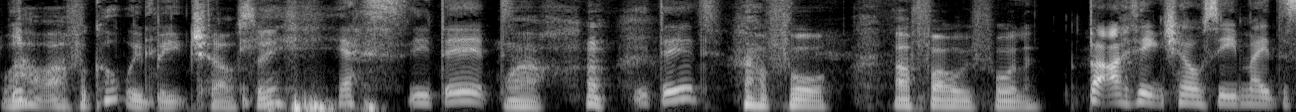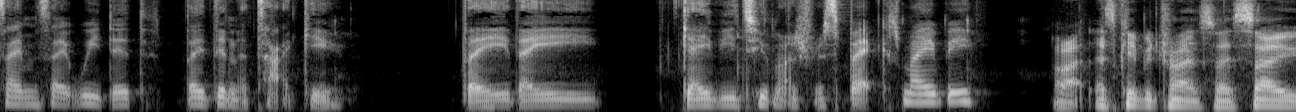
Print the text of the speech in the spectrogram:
Wow, I forgot we beat Chelsea. Yes, you did. Wow, You did. how far how far we fallen? But I think Chelsea made the same mistake we did. They didn't attack you. They they gave you too much respect, maybe. All right, let's keep it transfer. So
